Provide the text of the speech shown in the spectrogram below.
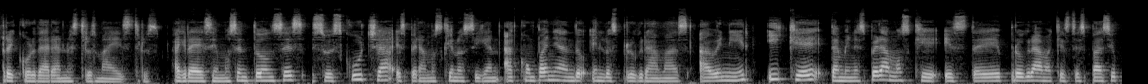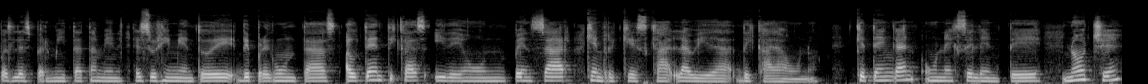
Recordar a nuestros maestros. Agradecemos entonces su escucha, esperamos que nos sigan acompañando en los programas a venir y que también esperamos que este programa, que este espacio pues les permita también el surgimiento de, de preguntas auténticas y de un pensar que enriquezca la vida de cada uno. Que tengan una excelente noche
